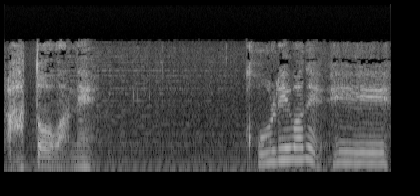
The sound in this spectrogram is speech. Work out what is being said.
あとはね、これはね、え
